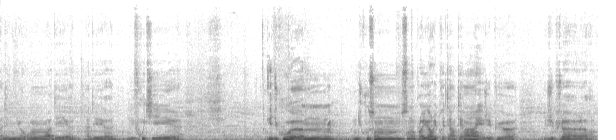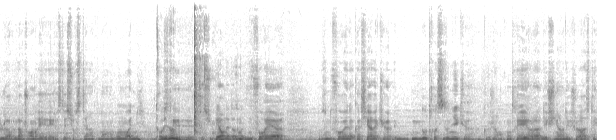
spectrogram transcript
à des vignerons à des euh, à des, euh, des fruitiers euh. et du coup euh, du coup son, son employeur lui prêtait un terrain et j'ai pu euh, j'ai pu la, la- la rejoindre et, et rester sur ce terrain pendant un bon mois et demi Trop bien. c'était super on est dans une forêt euh, dans une forêt d'acacia avec, euh, avec d'autres saisonniers que, que j'ai rencontrés voilà des chiens des chats c'était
